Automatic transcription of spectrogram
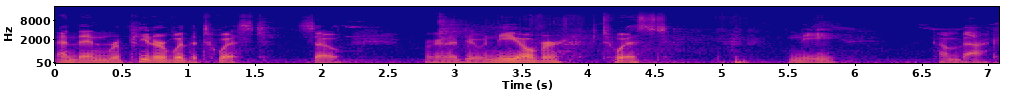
And then repeater with a twist. So we're going to do a knee over, twist, knee, come back.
